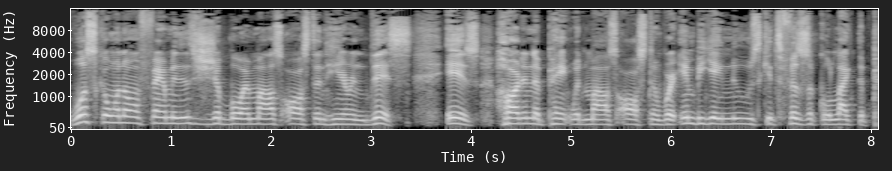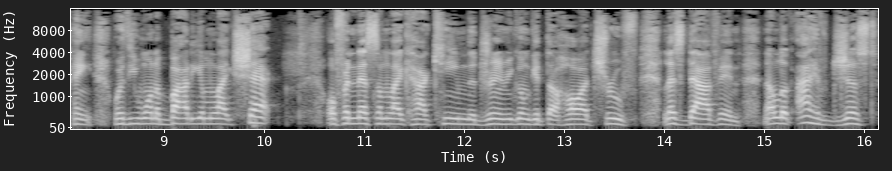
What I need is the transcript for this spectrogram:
What's going on, family? This is your boy Miles Austin here, and this is Hard in the Paint with Miles Austin, where NBA news gets physical like the paint. Whether you want to body him like Shaq or finesse him like Hakeem the Dream, you're going to get the hard truth. Let's dive in. Now, look, I have just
